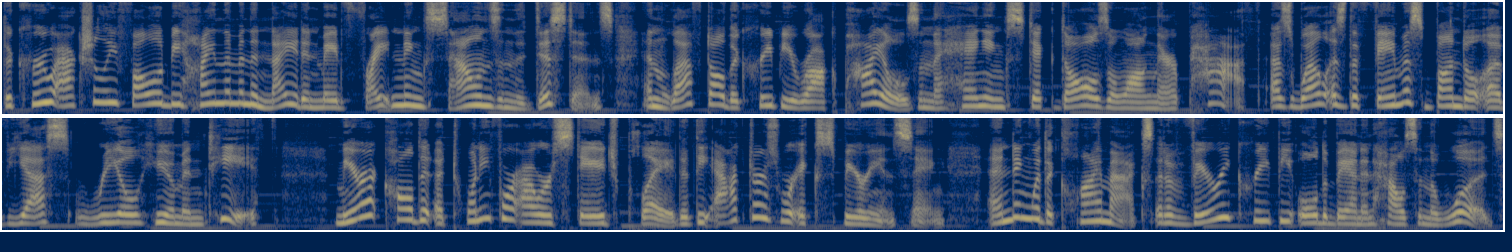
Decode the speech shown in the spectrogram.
The crew actually followed behind them in the night and made frightening sounds in the distance, and left all the creepy rock piles and the hanging stick dolls along their path, as well as the famous bundle of, yes, real human teeth. Myrick called it a 24 hour stage play that the actors were experiencing, ending with a climax at a very creepy old abandoned house in the woods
